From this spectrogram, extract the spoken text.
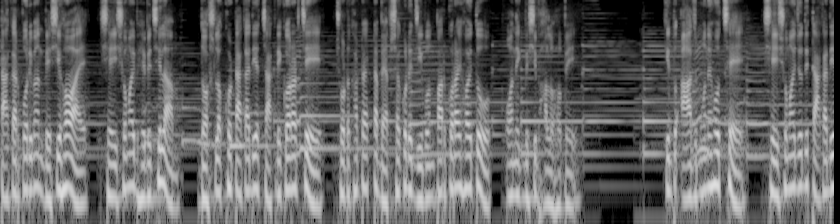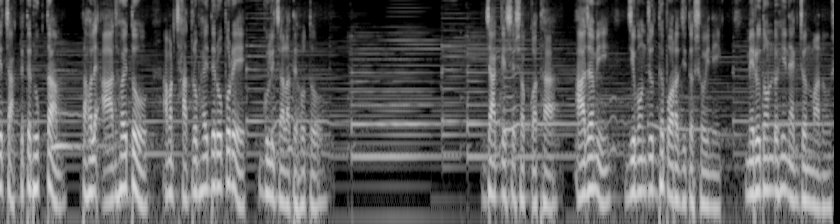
টাকার পরিমাণ বেশি হওয়ায় সেই সময় ভেবেছিলাম দশ লক্ষ টাকা দিয়ে চাকরি করার চেয়ে ছোটোখাটো একটা ব্যবসা করে জীবন পার করাই হয়তো অনেক বেশি ভালো হবে। কিন্তু আজ মনে হচ্ছে সেই সময় যদি টাকা দিয়ে চাকরিতে ঢুকতাম, তাহলে আজ হয়তো আমার ছাত্র ভাইদের ওপরে গুলি চালাতে হতো। যাজ্ঞে সেসব কথা, আজ আমি জীবনযুদ্ধে পরাজিত সৈনিক, মেরুদণ্ডহীন একজন মানুষ।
